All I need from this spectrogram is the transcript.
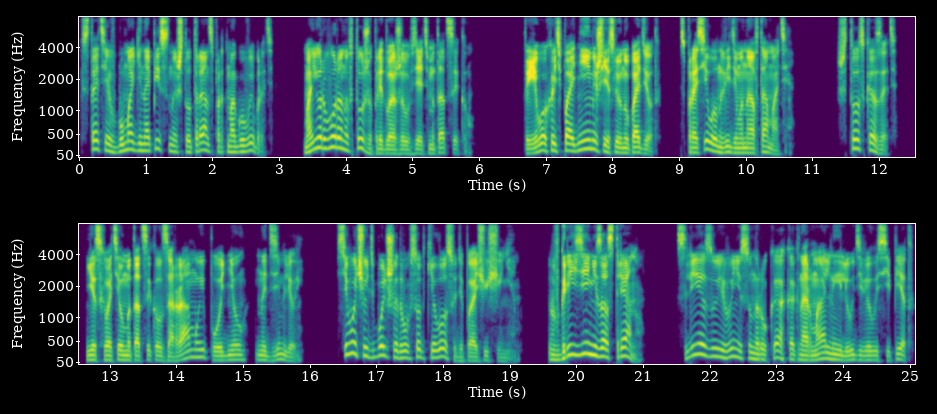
Кстати, в бумаге написано, что транспорт могу выбрать. Майор Воронов тоже предложил взять мотоцикл. «Ты его хоть поднимешь, если он упадет?» — спросил он, видимо, на автомате. Что сказать? Я схватил мотоцикл за раму и поднял над землей. Всего чуть больше 200 кило, судя по ощущениям. В грязи не застряну. Слезу и вынесу на руках, как нормальные люди, велосипед.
